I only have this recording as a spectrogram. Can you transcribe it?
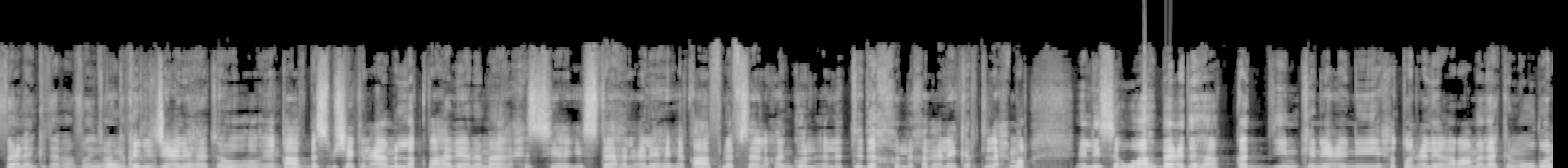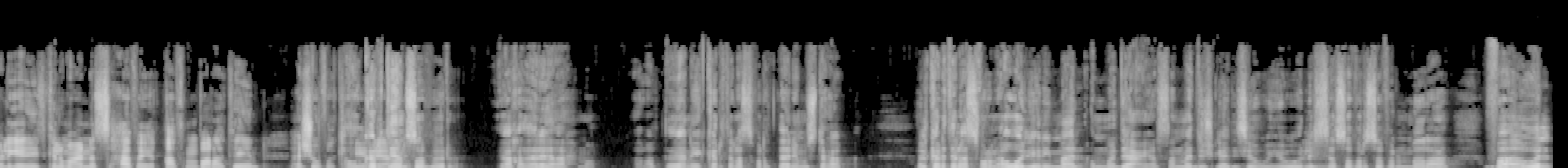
فعلا كتبها ممكن. يجي عليها تو إيقاف بس بشكل عام اللقطة هذه أنا ما أحس يستاهل عليها إيقاف نفسها خلينا نقول التدخل اللي خذ عليه كرت الأحمر. اللي سواه بعدها قد يمكن يعني يحطون عليه غرامة لكن الموضوع اللي قاعدين يتكلموا عنه الصحافة إيقاف مباراتين أشوفه كثير أو يا كرتين أخي. صفر ياخذ عليها أحمر عرفت يعني الكرت الأصفر الثاني مستحق الكرت الأصفر الأول يعني ما الأمة داعي أصلا ما أدري إيش قاعد يسوي هو لسه صفر صفر المباراة فاول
